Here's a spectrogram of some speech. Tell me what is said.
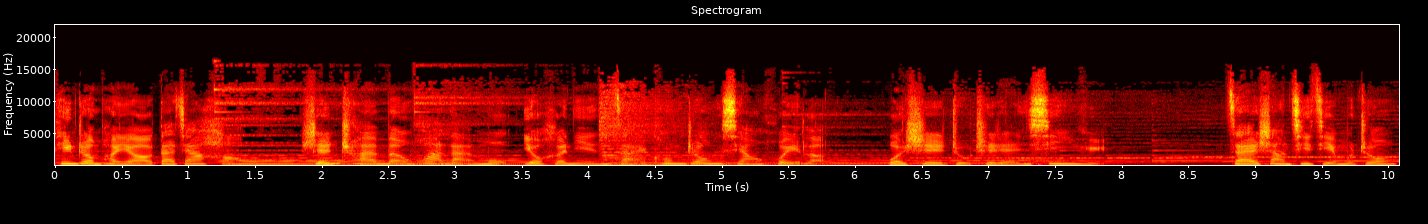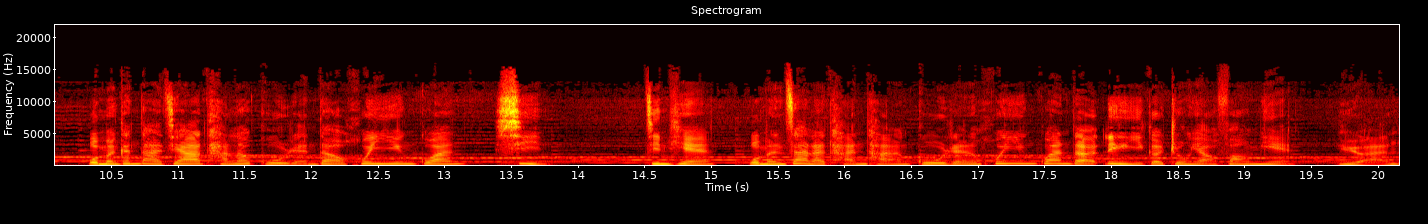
听众朋友，大家好！神传文化栏目又和您在空中相会了，我是主持人心雨。在上期节目中，我们跟大家谈了古人的婚姻观信，今天我们再来谈谈古人婚姻观的另一个重要方面缘。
